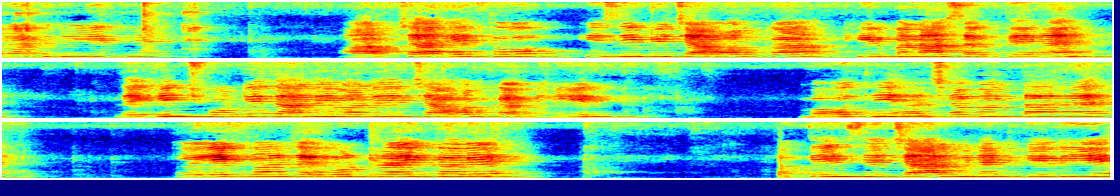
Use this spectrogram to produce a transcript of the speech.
रख दिए थे। आप चाहे तो किसी भी चावल का खीर बना सकते हैं, लेकिन छोटे दाने वाले चावल का खीर बहुत ही अच्छा बनता है। तो एक बार ज़रूर ट्राई करें। और तीन से चार मिनट के लिए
